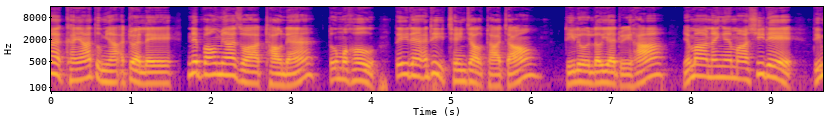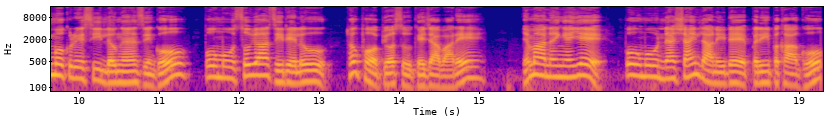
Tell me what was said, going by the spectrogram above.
မှတ်ခံရသူများအတွက်လည်းနှစ်ပေါင်းများစွာထောင်ဒဏ်သို့မဟုတ်တေဒဏ်အထိချိန်ချောက်ထားကြောင်းဒီလိုလုပ်ရက်တွေဟာ မြန်မာနိုင်ငံမှာရှိတဲ့ဒီမိုကရေစီလုပ်ငန်းစဉ်ကိုပုံမဆိုးရွားစေတယ်လို့ထုတ်ဖော်ပြောဆိုခဲ့ကြပါတယ်မြန်မာနိုင်ငံရဲ့ပုံမနတ်ဆိုင်လာနေတဲ့ပြည်ပခါကို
